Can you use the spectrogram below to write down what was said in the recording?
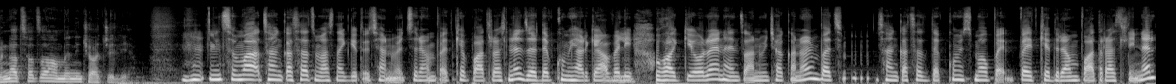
մնացածը ամեն ինչ աճելի է։ Ինձ է ցանկացած մասնագիտության մեջ դրան պետք է պատրաստ լինել, ձեր դեպքում իհարկե ավելի ուղղակիորեն, հենց անմիջականորեն, բայց ցանկացած դեպքում է պետք է դրան պատրաստ լինել։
